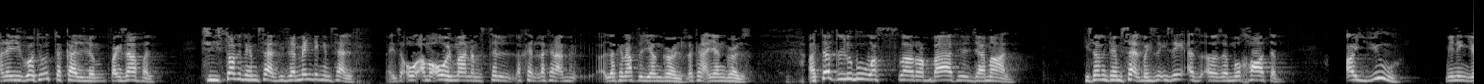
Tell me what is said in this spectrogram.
and then you go to takallum for example so he's talking to himself he's lamenting himself. He's oh I'm an old man I'm still looking looking at looking after young girls looking at young girls. Atatlubu wasla rabbat al-jamal he's talking to himself but he's saying as, as a mukhatab. Are you meaning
